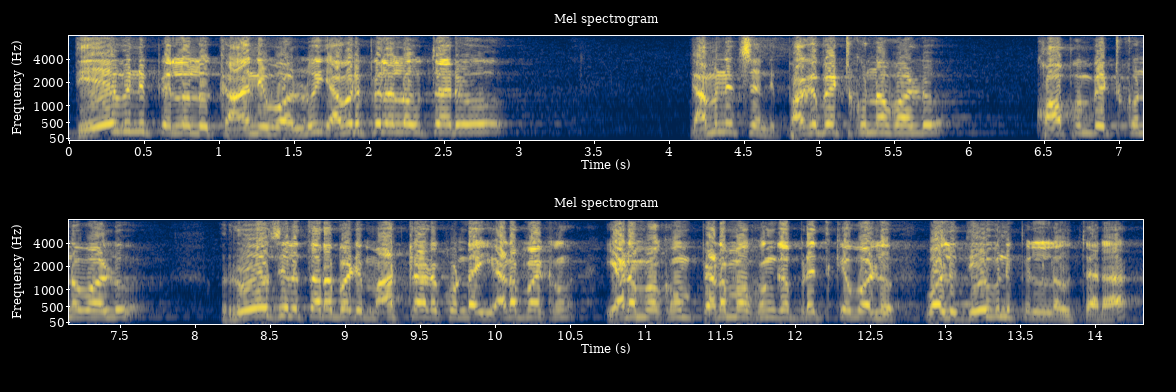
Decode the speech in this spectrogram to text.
దేవుని పిల్లలు కాని వాళ్ళు ఎవరి పిల్లలు అవుతారు గమనించండి పగబెట్టుకున్న వాళ్ళు కోపం పెట్టుకున్న వాళ్ళు రోజుల తరబడి మాట్లాడకుండా ఎడమకం ఎడమకం పెడముఖంగా బ్రతికే వాళ్ళు వాళ్ళు దేవుని పిల్లలు అవుతారా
